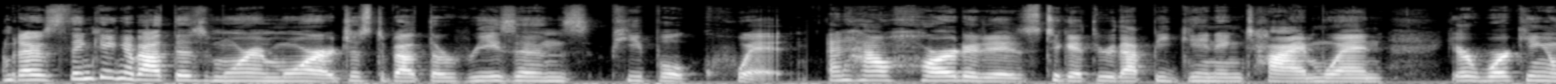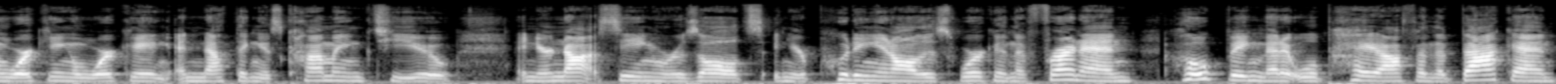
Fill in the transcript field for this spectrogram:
But I was thinking about this more and more just about the reasons people quit and how hard it is to get through that beginning time when you're working and working and working and nothing is coming to you and you're not seeing results and you're putting in all this work in the front end, hoping that it will pay off in the back end,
